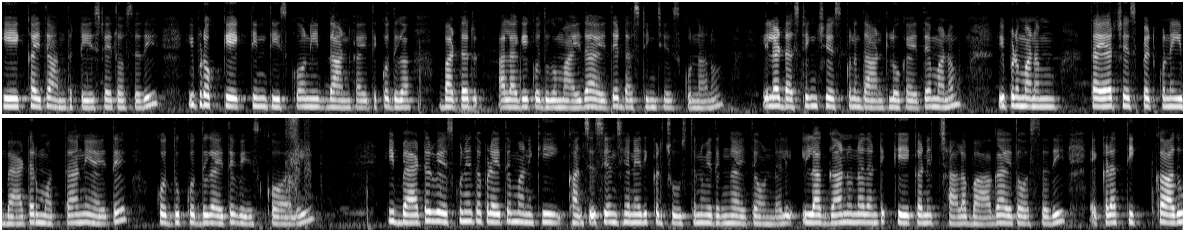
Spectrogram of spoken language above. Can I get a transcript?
కేక్ అయితే అంత టేస్ట్ అయితే వస్తుంది. ఇప్పుడు ఒక కేక్ టిన్ తీసుకొని దానికైతే కొద్దిగా బటర్ అలాగే కొద్దిగా మైదా అయితే డస్టింగ్ చేసుకున్నాను. ఇలా డస్టింగ్ చేసుకున్న దాంట్లోకి అయితే మనం ఇప్పుడు మనం తయారు చేసి పెట్టుకున్న ఈ బ్యాటర్ మొత్తాన్ని అయితే కొద్ది కొద్దిగా అయితే వేసుకోవాలి. ఈ బ్యాటర్ వేసుకునేటప్పుడు అయితే మనకి కన్సిస్టెన్సీ అనేది ఇక్కడ చూస్తున్న విధంగా అయితే ఉండాలి. ఇలాగానే ఉన్నదంటే కేక్ అనేది చాలా బాగా అయితే వస్తుంది. ఎక్కడ థిక్ కాదు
